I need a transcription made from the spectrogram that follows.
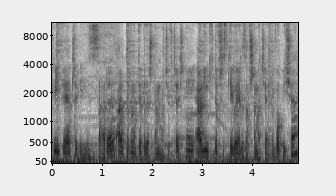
klipie, czyli z Zary. Alternatywy też tam macie wcześniej, a linki do wszystkiego jak zawsze macie w opisie.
